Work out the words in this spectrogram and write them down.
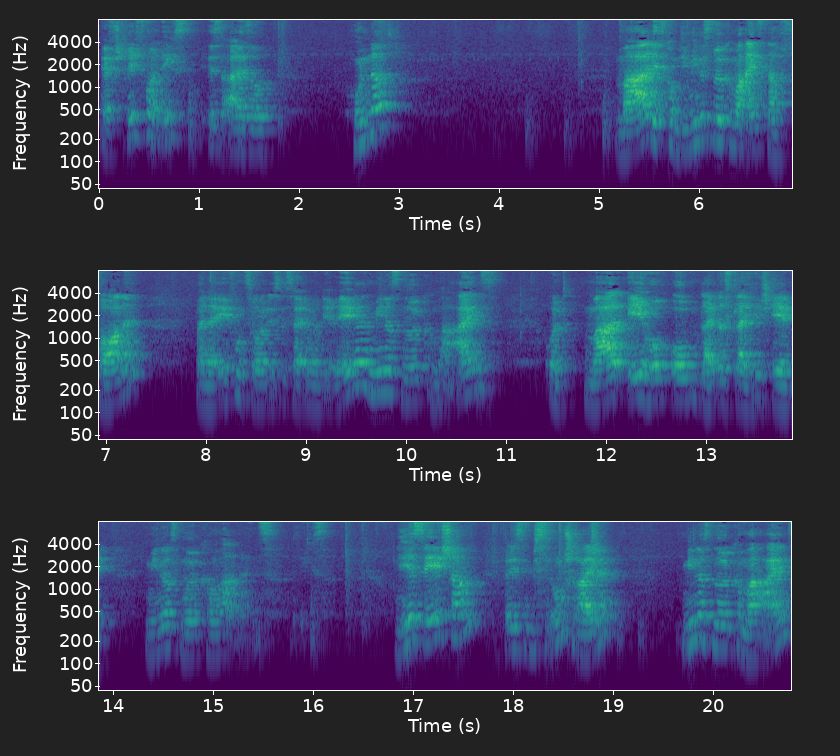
f' von x ist also 100 mal, jetzt kommt die minus 0,1 nach vorne. Bei der e-Funktion ist es ja immer die Regel, minus 0,1 und mal e hoch oben bleibt das gleiche stehen. Minus 0,1x. Und hier sehe ich schon, wenn ich es ein bisschen umschreibe, minus 0,1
